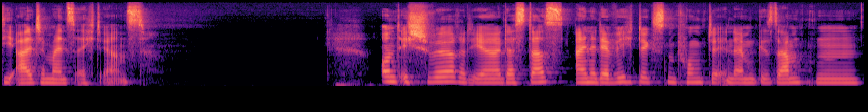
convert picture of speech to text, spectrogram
die Alte meint's echt ernst. Und ich schwöre dir, dass das einer der wichtigsten Punkte in deinem gesamten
